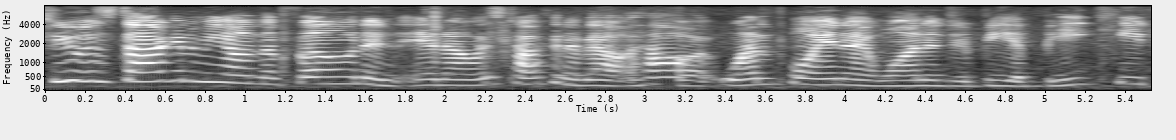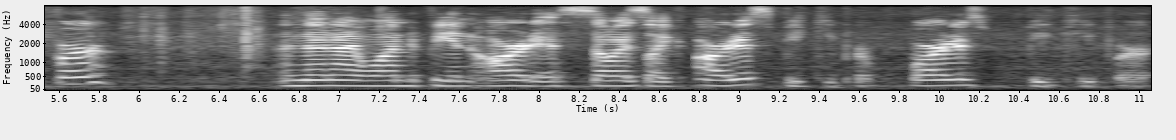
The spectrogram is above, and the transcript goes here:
she was talking to me on the phone and, and I was talking about how at one point I wanted to be a beekeeper and then I wanted to be an artist. So I was like artist, beekeeper, artist, beekeeper,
